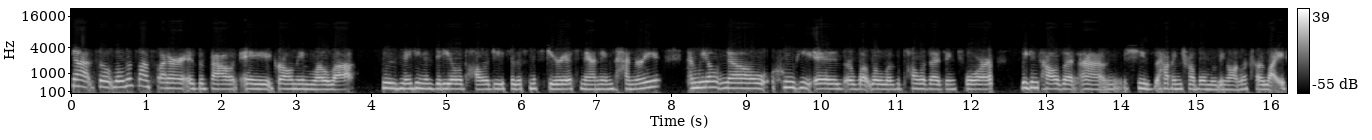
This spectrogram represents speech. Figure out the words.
Yeah, so Lola's Last Letter is about a girl named Lola who's making a video apology for this mysterious man named Henry. And we don't know who he is or what Lola's apologizing for we can tell that um, she's having trouble moving on with her life.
